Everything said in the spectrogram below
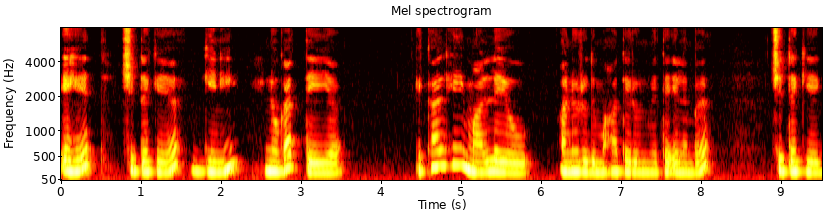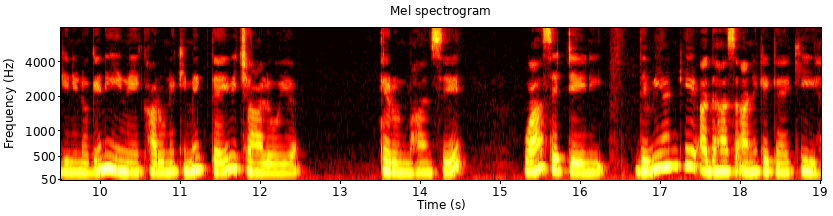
එහෙත් චිතකය ගිනි නොගත්තේය. එකල්හි මල්ලයෝ අනුරුදු මහතෙරුන් වෙත එළඹ චිතකය ගිනි නොගැනීමේ කරුණ කිමෙක්දැයි විචාලෝය. තෙරුන් වහන්සේ වාසෙට්ටේනි දෙවියන්ගේ අදහස අනෙකකයි කීහ.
